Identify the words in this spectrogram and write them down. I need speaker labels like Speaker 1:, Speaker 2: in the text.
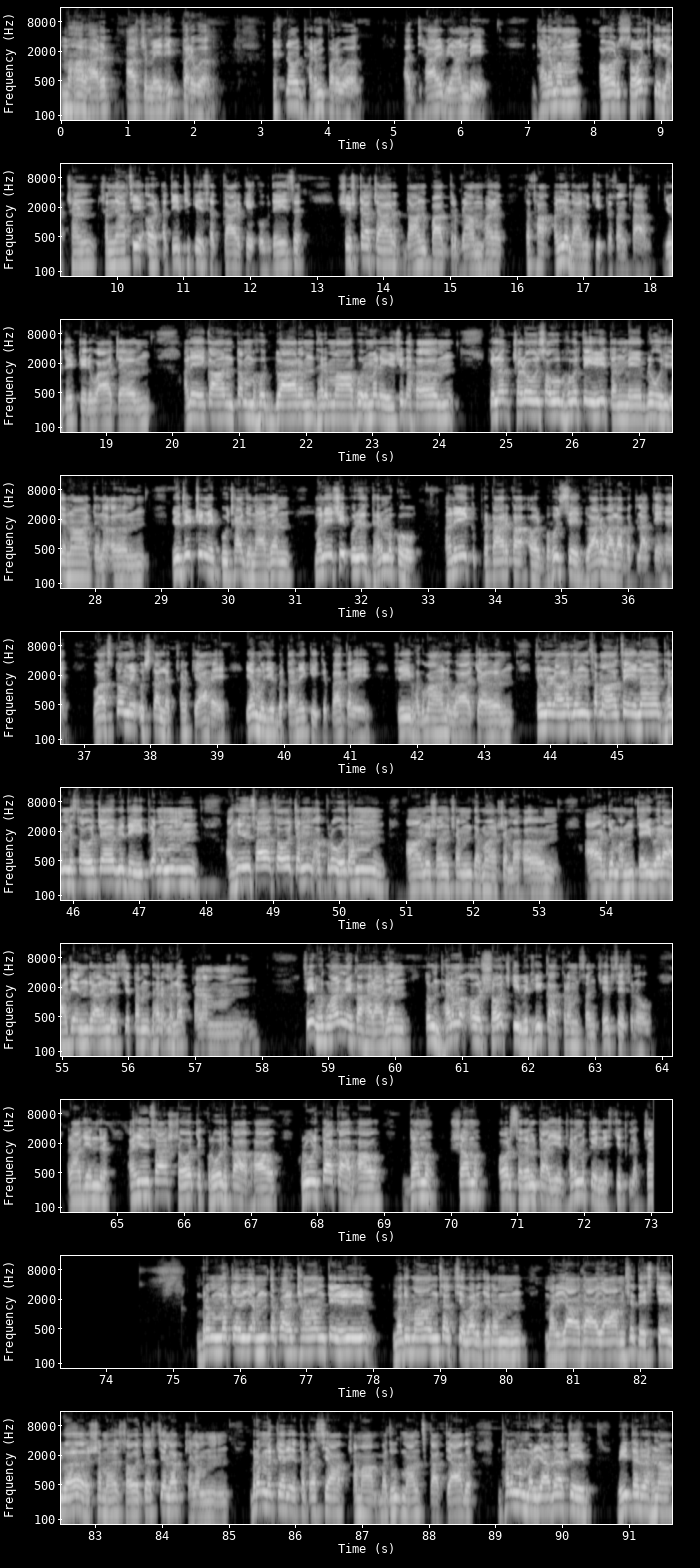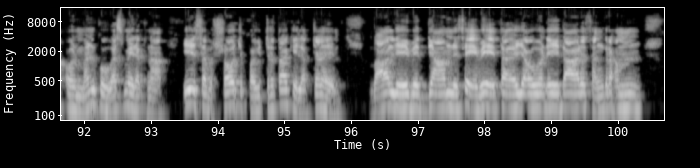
Speaker 1: महाभारत आश्वेधिक पर्व, वैष्णव धर्म पर्व, अध्याय बयानवे। धर्मम और सोच के लक्षण, सन्यासी और अतिथि के सत्कार के उपदेश, शिष्टाचार दान पात्र ब्राह्मण तथा अन्नदान की प्रशंसा। युधिष्ठिर्वाच अनेकांतम बहुद्वार धर्माहुर्मनीषिण किलक्षणों सौ भवती, तन्मे ब्रूहि जनार्दन। युधिष्ठिर ने पूछा, जनार्दन, मनीषी पुरुष धर्म को अनेक प्रकार का और बहुत से द्वार वाला बतलाते हैं। वास्तव में उसका लक्षण क्या है, यह मुझे बताने की कृपा करे। श्री भगवान वाच तृणराजन समासेन धर्म शौच विधि क्रम अहिंसा शौचम अक्रोधम आनुशंसम दम शम आर्जुम चैव राजेन्द्र निश्चितम धर्म लक्षणम श्री भगवान ने कहा, राजन, तुम धर्म और शौच की विधि का क्रम संक्षेप से सुनो। राजेंद्र, अहिंसा, शौच, क्रोध का अभाव, क्रूरता का अभाव, दम श्रम और सरलता, ये धर्म के निश्चित लक्षण। ब्रह्मचर्य तप शांति मधुमान सस्य वर्जनम मर्यादायाम स्थितिश्चैव शम शौच लक्षणम। ब्रह्मचर्य तपस्या, क्षमा मधु मांस का त्याग, धर्म मर्यादा के भीतर रहना और मन को वश में रखना, ये सब शौच पवित्रता के लक्षण है। बाल्य विद्याम निषेवेत यौनेदार संग्रह,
